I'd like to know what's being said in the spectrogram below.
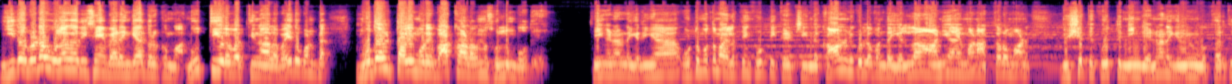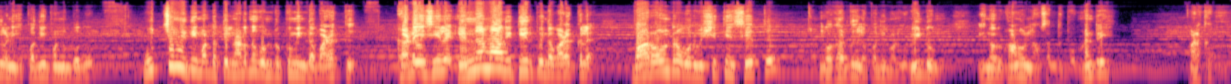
இதை விட உலக அதிசயம் வேற எங்கேயாவது இருக்குமா? நூத்தி இருபத்தி நாலு வயது கொண்ட முதல் தலைமுறை வாக்காளர்னு சொல்லும் போது நீங்க என்ன நினைக்கிறீங்க? ஒட்டுமொத்தமா எல்லாத்தையும் கூட்டி கழிச்சு இந்த காணொலிக்குள்ள வந்த எல்லா அநியாயமான அக்கறமான விஷயத்தை குறித்து நீங்க என்ன நினைக்கிறீங்க உங்க கருத்துல நீங்க பதிவு பண்ணும்போது உச்ச நீதிமன்றத்தில் நடந்து கொண்டிருக்கும் இந்த வழக்கு கடைசியில என்ன மாதிரி தீர்ப்பு இந்த வழக்குல வரோன்ற ஒரு விஷயத்தையும் சேர்த்து உங்க கருத்துக்களை பதிவு பண்ணுங்க மீண்டும் இன்னொரு காணொலி நாம் சந்திப்போம். நன்றி. வணக்கம்.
